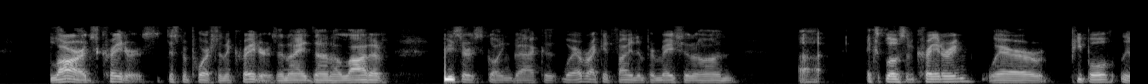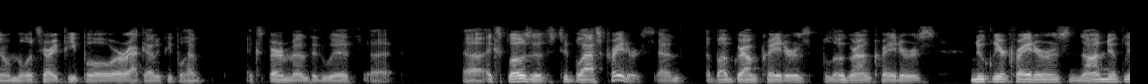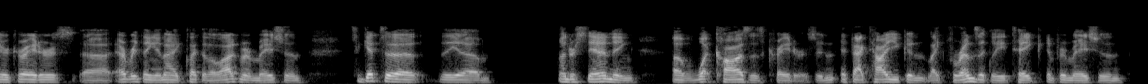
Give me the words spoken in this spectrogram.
large craters, disproportionate craters. And I had done a lot of research going back wherever I could find information on uh, explosive cratering, where people, you know, military people or academic people have experimented with uh, uh, explosives to blast craters and above ground craters, below ground craters, nuclear craters, non nuclear craters, uh, everything. And I collected a lot of information to get to the um, understanding of what causes craters. And in fact, how you can like forensically take information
